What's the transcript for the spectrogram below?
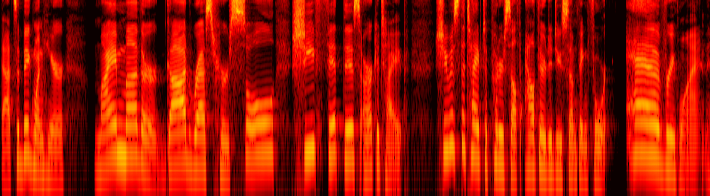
that's a big one here. My mother, God rest her soul, she fit this archetype. She was the type to put herself out there to do something for everyone.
